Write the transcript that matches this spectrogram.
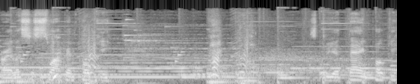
Alright, let's just swap in Poky. Your thing, Poky.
